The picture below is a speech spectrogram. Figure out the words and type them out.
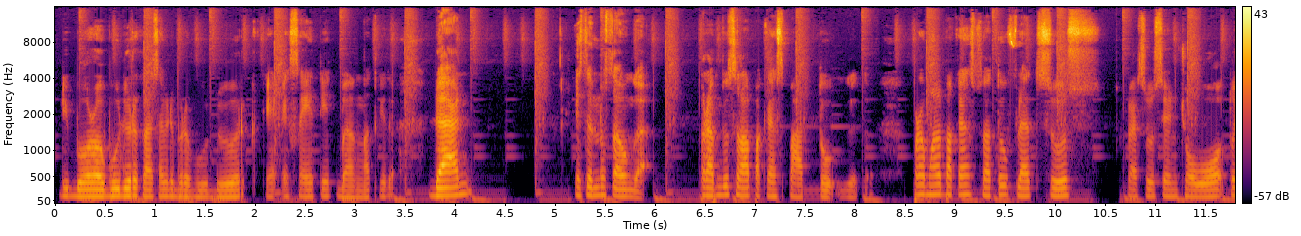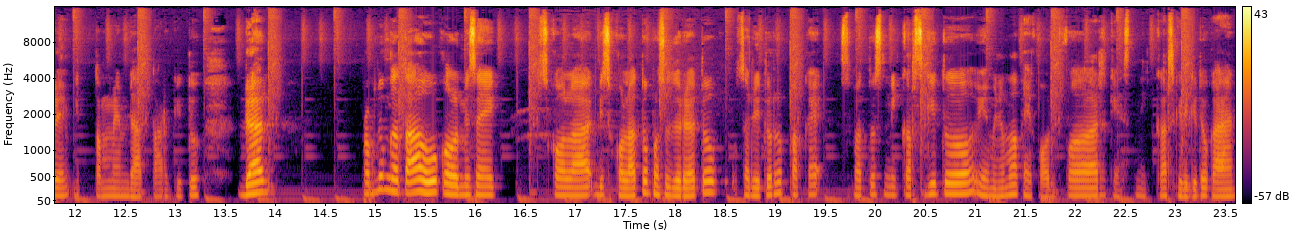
di Borobudur kan sampai di Borobudur kayak excited banget gitu dan listeners tahu nggak Pram tuh selalu pakai sepatu gitu Pram malah pakai sepatu flat shoes versus yang cowok tuh yang hitam yang datar gitu. Dan Pram tuh nggak tahu kalau misalnya sekolah di sekolah tuh prosedurnya tuh saat itu pakai sepatu sneakers gitu. Yang minimal kayak converse kayak sneakers gitu gitu kan.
